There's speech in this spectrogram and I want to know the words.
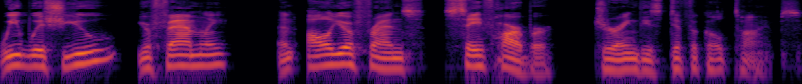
we wish you, your family, and all your friends safe harbor during these difficult times.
